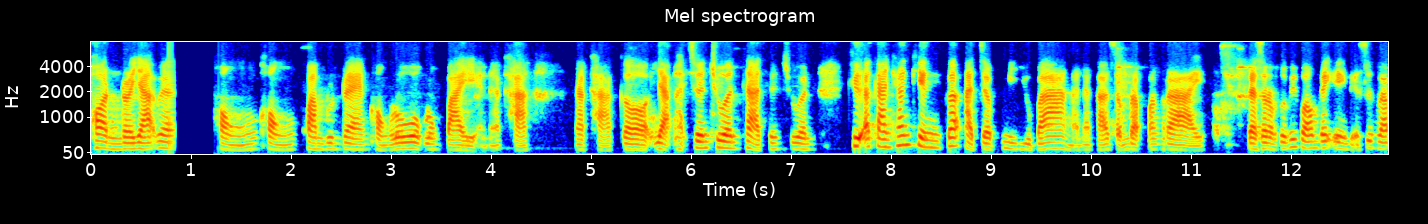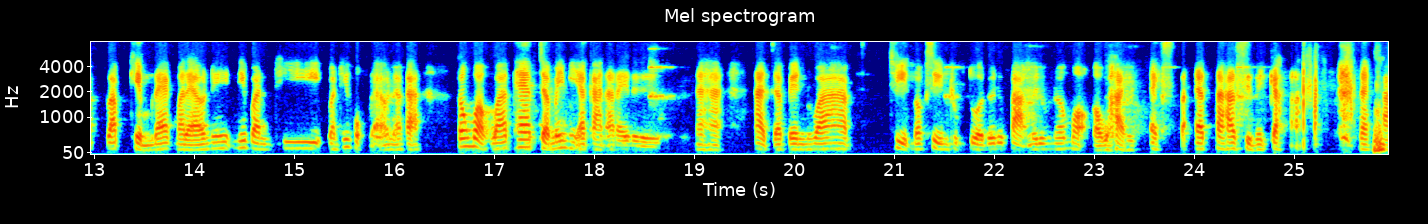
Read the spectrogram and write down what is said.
ผ่อนระยะเวลาของของความรุนแรงของโรคลงไปนะคะ นะคะ ก็อยากเชิญชวนค่ะเชิญชวน คืออาการข้างเคียงก็อาจจะมีอยู่บ้างนะคะสำหรับบางราย แต่สำหรับตัวพี่ป้อมเล็กเองเนี่ยซึ่งรับรับเข็มแรกมาแล้วนี่นี่วันที่วันที่หกแล้วนะคะ ต้องบอกว่าแทบจะไม่มีอาการอะไรเลยนะคะอาจจะเป็นว่าฉีดวัคซีนทุกตัวด้วยหรือเปล่าไม่รู้เนื้อเหมาะกับวัยแอสตราซิเนกานะคะ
